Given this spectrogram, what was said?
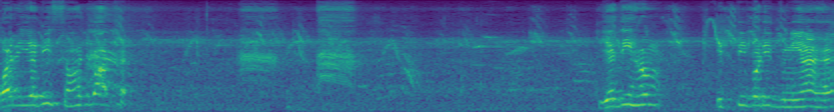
और यह भी सहज बात है। यदि हम इतनी बड़ी दुनिया है,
